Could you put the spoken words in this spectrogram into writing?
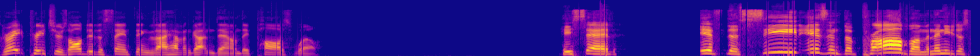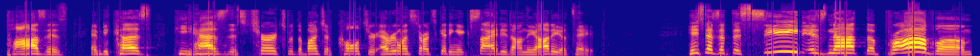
Great preachers all do the same thing that I haven't gotten down. They pause well. He said, if the seed isn't the problem, and then he just pauses, and because he has this church with a bunch of culture, everyone starts getting excited on the audio tape. He says, if the seed is not the problem,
